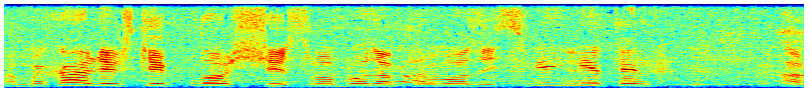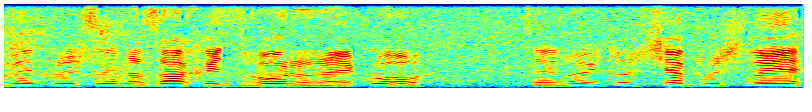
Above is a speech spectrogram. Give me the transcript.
На Михайлівській площі Свобода проводить свій мітинг, а ми прийшли на захист Горина, якого це. Ну і тут ще прийшли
